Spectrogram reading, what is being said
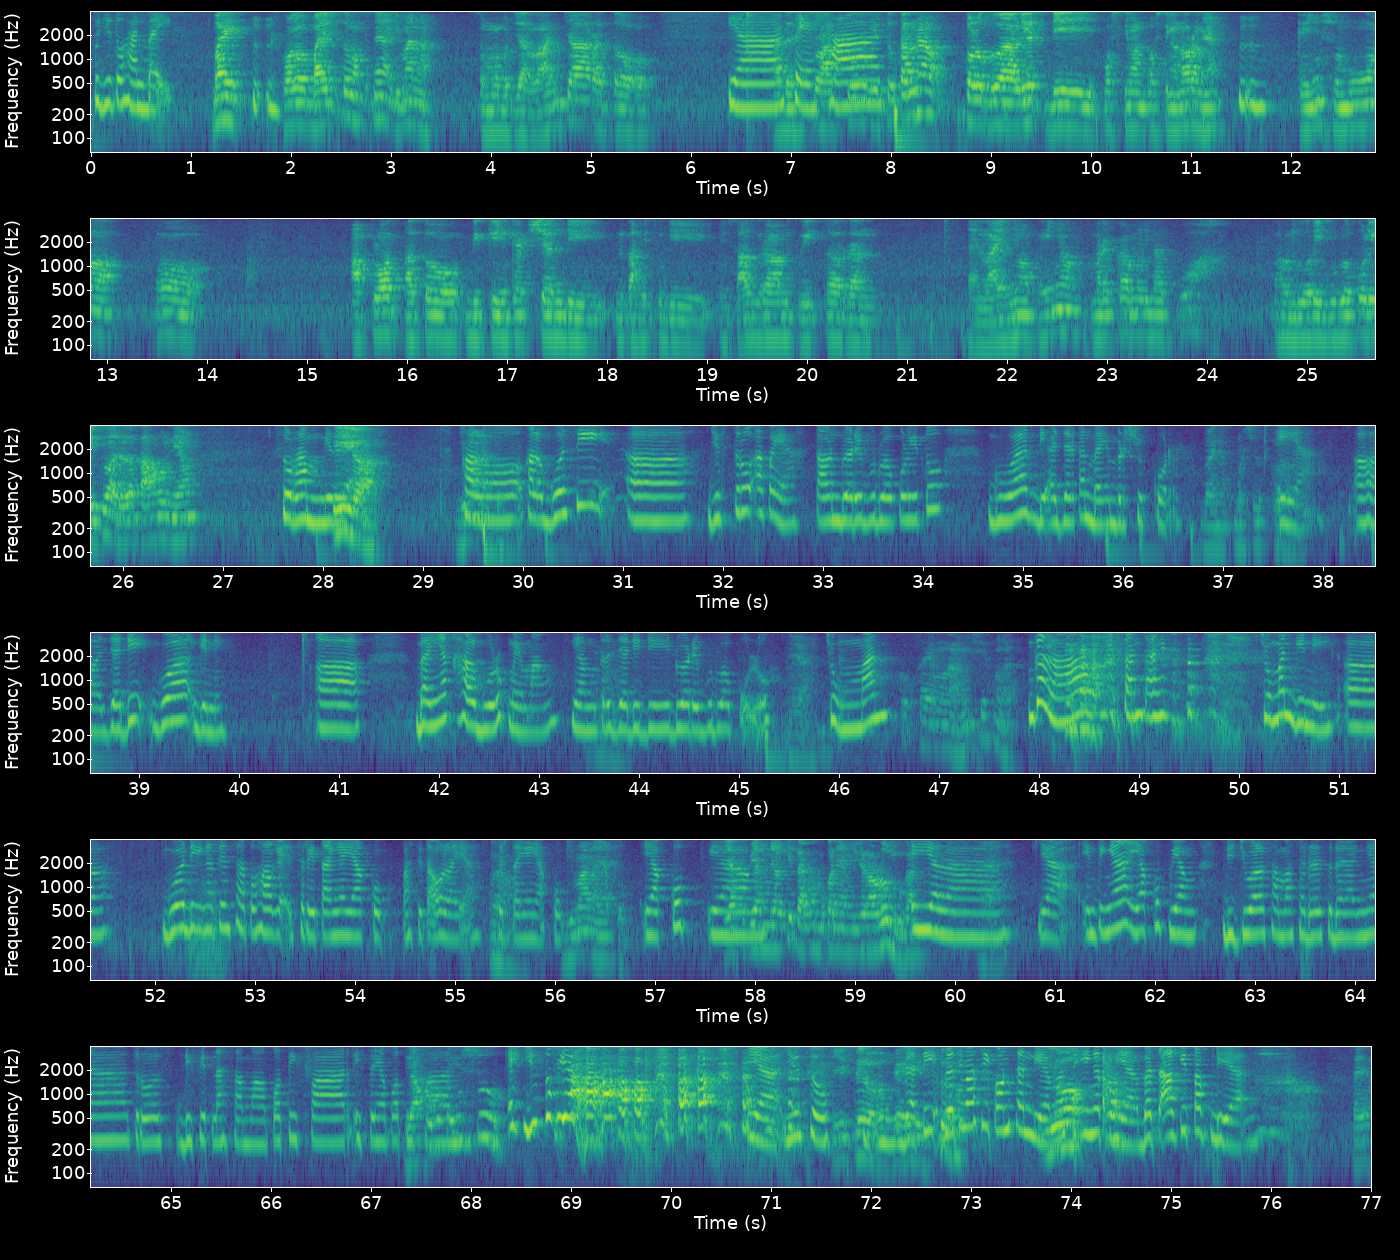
puji Tuhan baik Baik. Kalau baik itu maksudnya gimana? Semua berjalan lancar atau ya ada sesuatu sehat gitu? Karena kalau gua lihat di postingan-postingan orang ya, Mm-mm. kayaknya semua oh upload atau bikin caption di entah itu di Instagram, Twitter dan lain-lainnya kayaknya mereka melihat wah tahun 2020 itu adalah tahun yang suram gitu ya? Iya. Tuh? kalau kalau gue sih eh, justru apa ya tahun 2020 itu gue diajarkan banyak bersyukur. Banyak bersyukur. Iya. Eh, jadi gue gini eh, banyak hal buruk memang yang terjadi di 2020 Iya. cuman kok kayak menangis ya enggak? Enggak lah santai. Cuman gini eh gue diingetin satu hal kayak ceritanya Yakub. Pasti tau lah ya Nah. ceritanya Yakub. Gimana Yakub? Yakub Yakub yang yang di Alkitab kan bukan yang di Ralum bukan? Iyalah. Ya. Intinya Yakub yang dijual sama saudara-saudaranya terus difitnah sama Potifar istrinya Yakub Potifar. apa Yusuf? Eh Yusuf ya? Iya Yusuf. Yusuf, oke, berarti Yusuf. berarti masih konsen dia Yo. masih inget dia baca Alkitab dia. Saya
